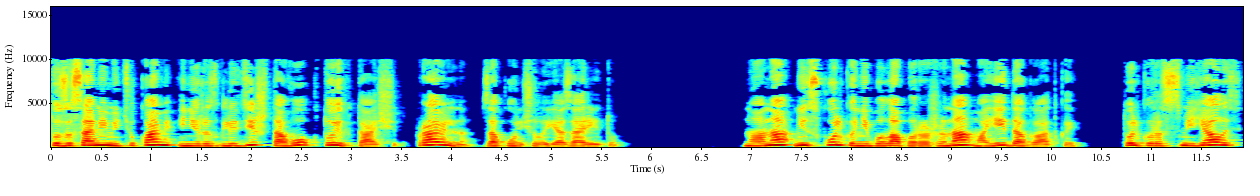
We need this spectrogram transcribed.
То за самими тюками и не разглядишь того, кто их тащит. Правильно? Закончила я за Риту. Но она нисколько не была поражена моей догадкой, только рассмеялась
